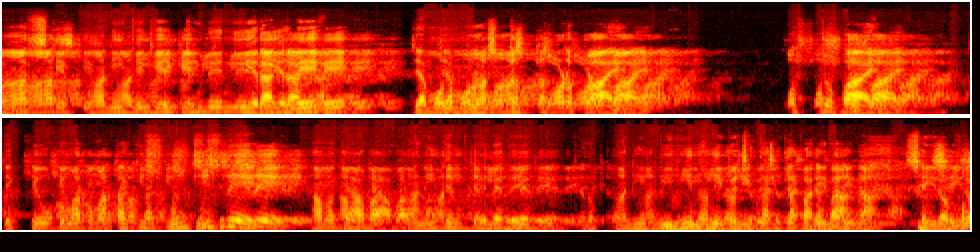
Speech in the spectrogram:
মাছকে পানি থেকে তুলে নিয়ে রাখলে যেমন মাছটা তড় পায়। কষ্ট পায়। যে কেউ আমার কথা কি শুনছিস রে? আমাকে আবার পানিতে ফেলে দে। যেন পানি বিহীন আমি বেঁচে থাকতে পারি না। সেই রকম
